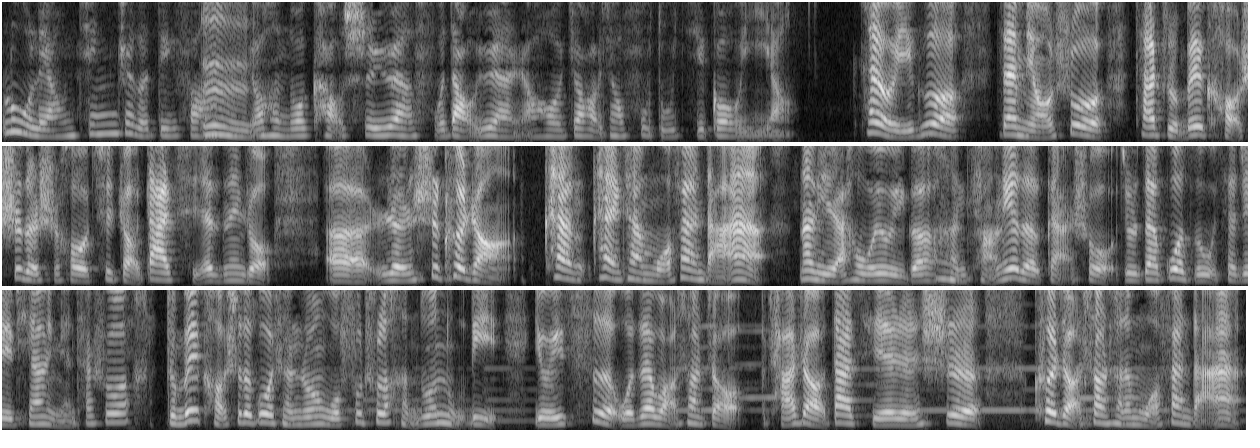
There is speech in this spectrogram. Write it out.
陆良京这个地方，嗯，有很多考试院、辅导院，然后就好像复读机构一样。他有一个在描述他准备考试的时候去找大企业的那种。呃，人事科长看看一看模范答案那里，然后我有一个很强烈的感受，就是在过子午线这一篇里面，他说准备考试的过程中，我付出了很多努力。有一次我在网上找查找大企业人事科长上传的模范答案，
